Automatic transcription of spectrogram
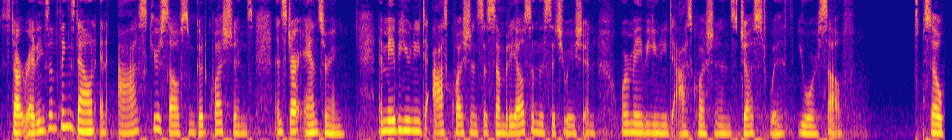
start writing some things down, and ask yourself some good questions and start answering. And maybe you need to ask questions to somebody else in the situation, or maybe you need to ask questions just with yourself. So,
